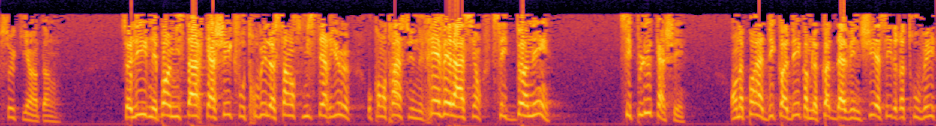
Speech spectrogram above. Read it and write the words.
ceux qui entendent. Ce livre n'est pas un mystère caché qu'il faut trouver le sens mystérieux. Au contraire, c'est une révélation. C'est donné. C'est plus caché. On n'a pas à décoder comme le code da Vinci, essayer de retrouver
